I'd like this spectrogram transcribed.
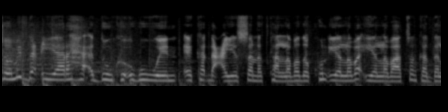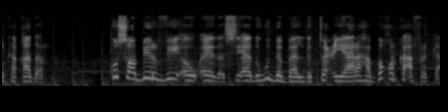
qabsoomidda ciyaaraha adduunka ugu weyn ee ka dhacaya sannadkan labada kun iyo laba iyo labaatanka dalka qatar. Ku soo biir v o eda si aad ugu dabaaldegto ciyaaraha boqorka afrika.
